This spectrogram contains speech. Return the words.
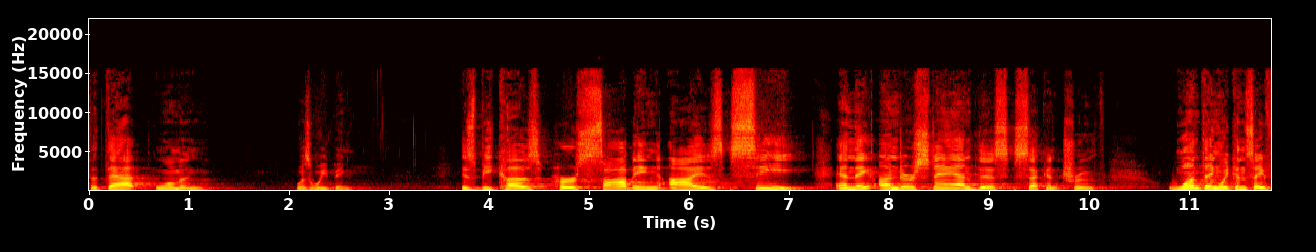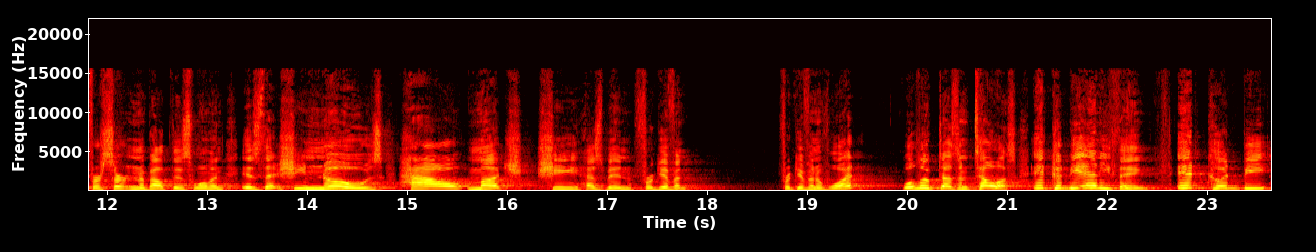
that that woman was weeping is because her sobbing eyes see and they understand this second truth. One thing we can say for certain about this woman is that she knows how much she has been forgiven. Forgiven of what? Well, Luke doesn't tell us. It could be anything. It could be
